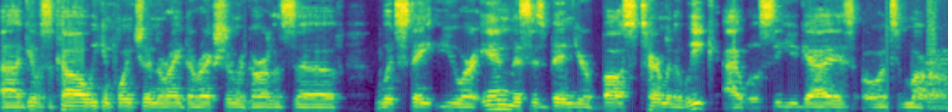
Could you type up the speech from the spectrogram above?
uh, give us a call. We can point you in the right direction, regardless of what state you are in. This has been your boss term of the week. I will see you guys on tomorrow.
